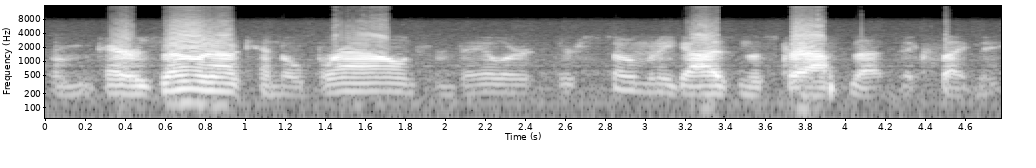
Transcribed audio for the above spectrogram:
from Arizona, Kendall Brown from Baylor. There's so many guys in this draft that excite me.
